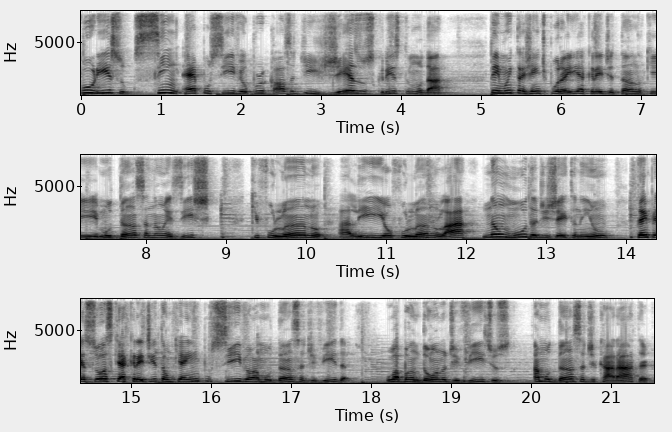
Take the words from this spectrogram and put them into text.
Por isso, sim, é possível, por causa de Jesus Cristo, mudar. Tem muita gente por aí acreditando que mudança não existe, que fulano ali ou fulano lá não muda de jeito nenhum. Tem pessoas que acreditam que é impossível a mudança de vida, o abandono de vícios, a mudança de caráter.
